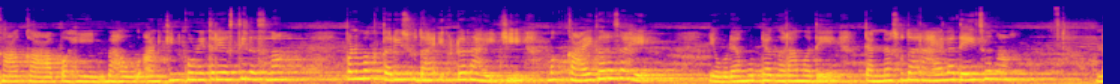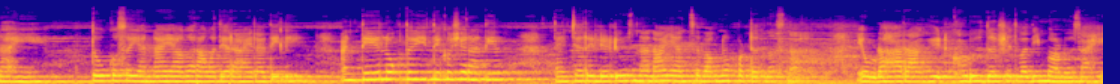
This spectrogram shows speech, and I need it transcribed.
काका बहीण भाऊ आणखीन कोणीतरी असतीलच ना? पण मग तरीसुद्धा एकटं राहायची मग काय गरज आहे? एवढ्या मोठ्या घरामध्ये त्यांनासुद्धा राहायला द्यायचं ना? नाही तो कसं यांना या घरामध्ये राहायला दिली आणि ते लोक तरी इथे कसे राहतील? त्यांच्या रिलेटिव्सना ना यांचं वागणं पटत नसणार. एवढा हा रागीट खडूस दहशतवादी माणूस आहे.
